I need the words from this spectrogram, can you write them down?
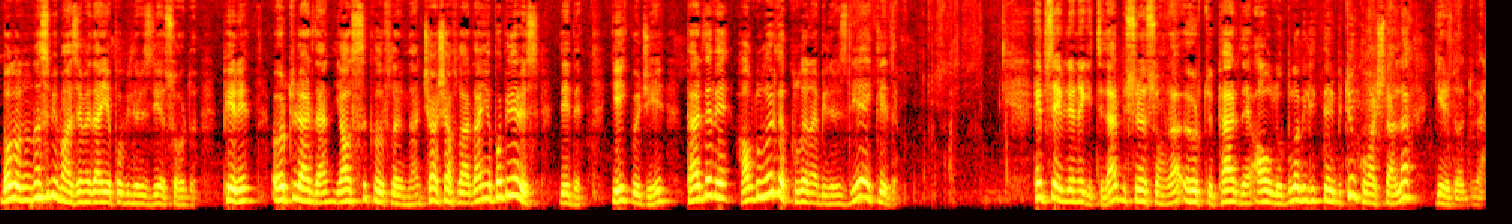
balonu nasıl bir malzemeden yapabiliriz diye sordu. Peri örtülerden, yalsı kılıflarından, çarşaflardan yapabiliriz dedi. Geyik böceği perde ve havluları da kullanabiliriz diye ekledi. Hepsi evlerine gittiler. Bir süre sonra örtü, perde, avlu bulabildikleri bütün kumaşlarla geri döndüler.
